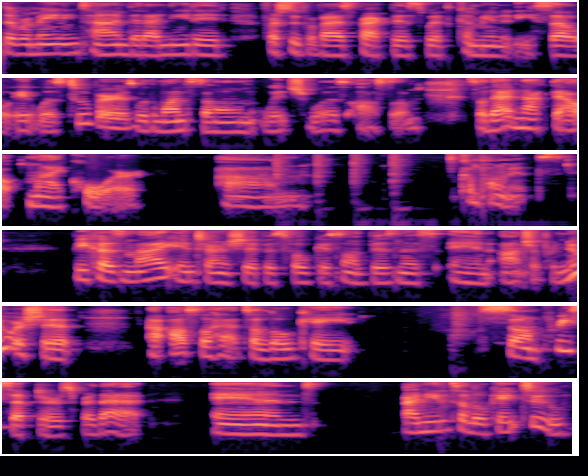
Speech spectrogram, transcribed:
the remaining time that I needed for supervised practice with community. So it was two birds with one stone, which was awesome. So that knocked out my core um, components because my internship is focused on business and entrepreneurship. I also had to locate some preceptors for that and I needed to locate two.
